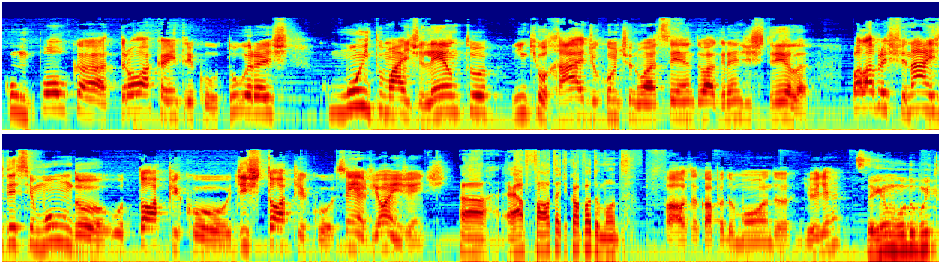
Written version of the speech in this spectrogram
com pouca troca entre culturas, muito mais lento, em que o rádio continua sendo a grande estrela. Palavras finais desse mundo utópico, distópico, sem aviões, gente. Ah, é a falta de Copa do Mundo. Falta Copa do Mundo. Julia? Seria um mundo muito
